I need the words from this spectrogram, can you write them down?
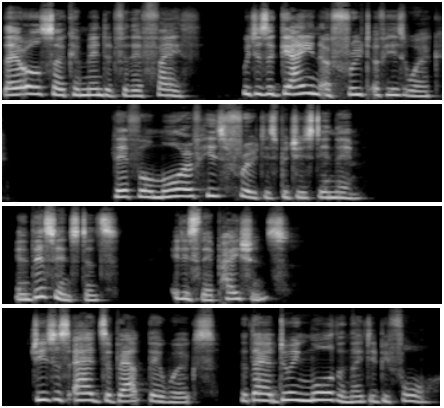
They are also commended for their faith, which is again a fruit of His work. Therefore, more of His fruit is produced in them. In this instance, it is their patience. Jesus adds about their works that they are doing more than they did before.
